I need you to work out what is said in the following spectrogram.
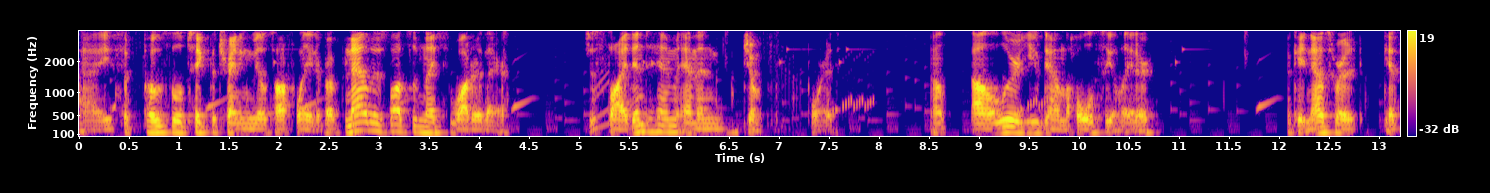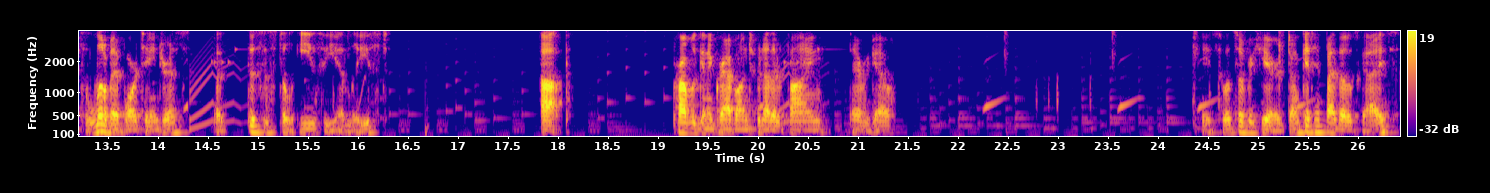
I suppose they'll take the training wheels off later, but for now there's lots of nice water there. Just slide into him and then jump for it. I'll, I'll lure you down the hole, see you later. Okay, now's where it gets a little bit more dangerous, but this is still easy at least. Up. Probably gonna grab onto another vine. There we go. Okay, so what's over here? Don't get hit by those guys.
